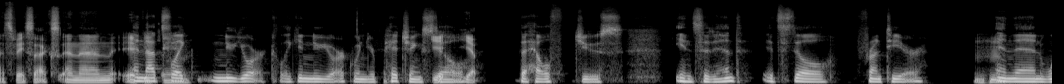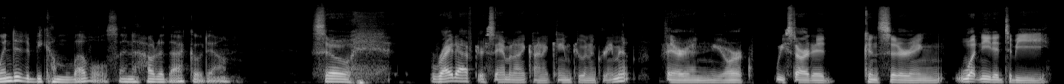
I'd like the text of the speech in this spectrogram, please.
at SpaceX, and then and that's became, like New York, like in New York when you're pitching still. yep. The health juice incident, it's still Frontier. Mm-hmm. And then when did it become Levels, and how did that go down? So, right after Sam and I kind of came to an agreement there in New York, we started considering what needed to be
